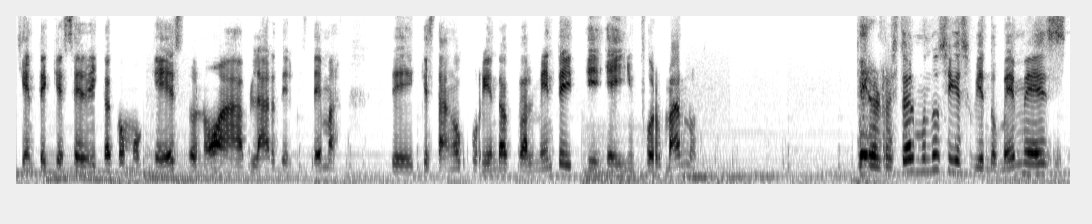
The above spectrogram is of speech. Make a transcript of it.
gente que se dedica como que esto, ¿no? A hablar de los temas de, que están ocurriendo actualmente e informarnos. Pero el resto del mundo sigue subiendo memes,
